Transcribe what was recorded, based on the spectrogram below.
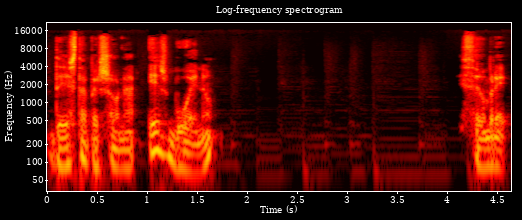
de esta persona es bueno? Dice, hombre,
